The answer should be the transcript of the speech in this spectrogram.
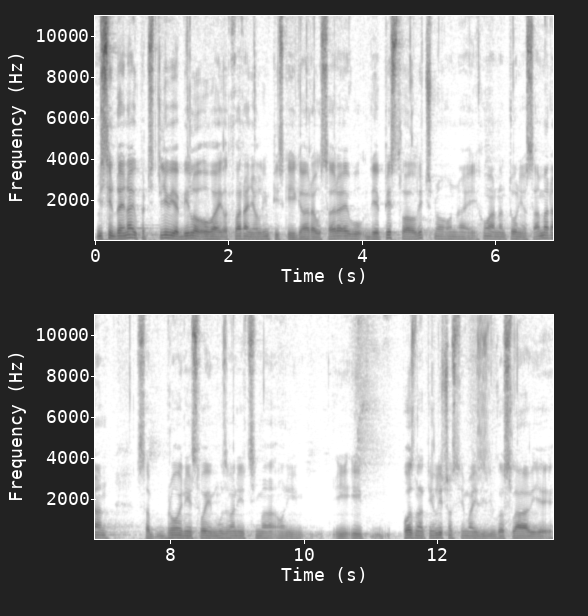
Mislim da je najupečetljivije bilo ovaj otvaranje olimpijskih igara u Sarajevu, gdje je pristovao lično onaj Juan Antonio Samaran sa brojnim svojim uzvanicima, oni i, i poznatim ličnostima iz Jugoslavije.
